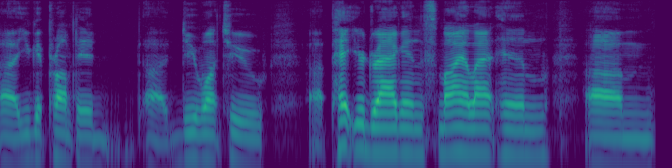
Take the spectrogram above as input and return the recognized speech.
uh, you get prompted: uh, Do you want to uh, pet your dragon, smile at him? Um,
